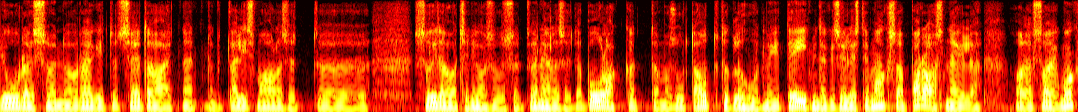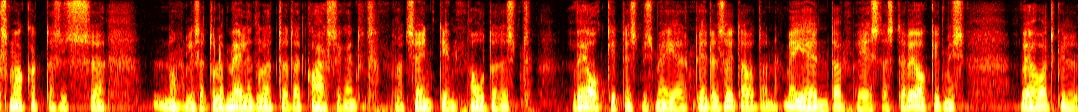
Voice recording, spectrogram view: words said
juures on ju räägitud seda, et need, need välismaalased äh, sõidavad siin igasugused venelased ja poolakad oma suurte autodega, lõhuvad meie teid, midagi sellest ei maksa, paras neile oleks aeg maksma hakata, siis äh, noh, lihtsalt tuleb meelde tuletada et, et kaheksakümmend protsenti autodest veokitest, mis meie teedel sõidavad, on meie enda eestlaste veokid, mis veavad küll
